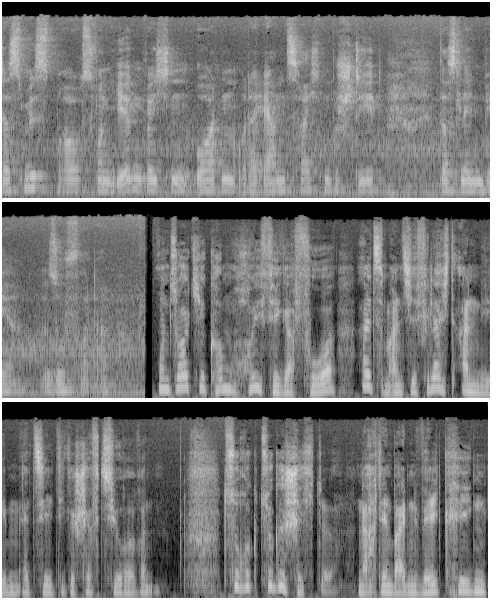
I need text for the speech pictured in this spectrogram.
des Missbrauchs von irgendwelchen Orden oder Ehrenzeichen besteht, das lehnen wir sofort ab. Und solche kommen häufiger vor, als manche vielleicht annehmen, erzählt die Geschäftsführerin. Zurück zur Geschichte. Nach den beiden Weltkriegen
